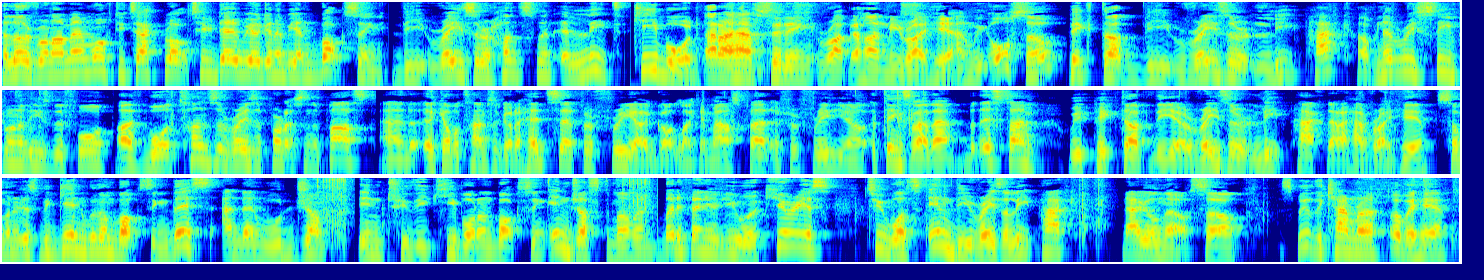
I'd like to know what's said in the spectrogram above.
Hello everyone, I'm. Welcome to TechBlock. Today we are going to be unboxing the Razer Huntsman Elite keyboard that I have sitting right behind me right here. And we also picked up the Razer Elite Pack. I've never received one of these before. I've bought tons of Razer products in the past and a couple times I got a headset for free. I got like a mousepad for free, you know, things like that. But this time we picked up the uh, Razer Elite Pack that I have right here. So I'm going to just begin with unboxing this and then we'll jump into the keyboard unboxing in just a moment. But if any of you were curious, to what's in the Razer Elite Pack, now you'll know. So let's move the camera over here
